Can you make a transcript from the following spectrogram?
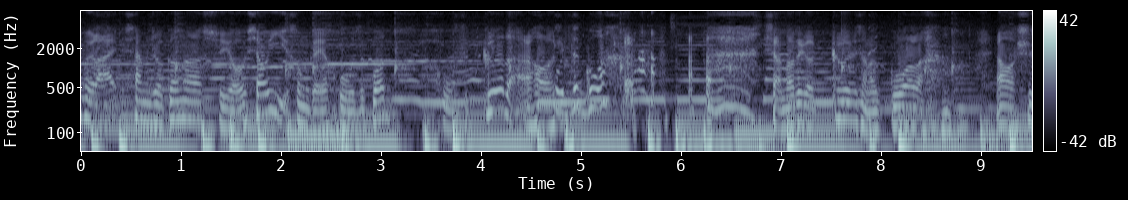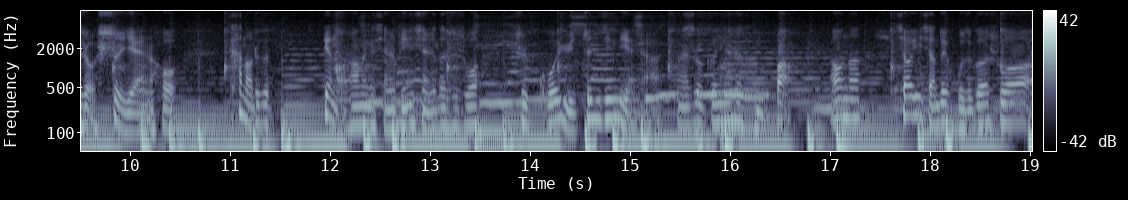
迎回来，下面这首歌呢是由萧逸送给虎子锅虎子哥的，然后虎子锅，想到这个歌就想到锅了，然后是首誓言，然后看到这个电脑上那个显示屏显示的是说是国语真经典呀，看来这首歌应该是很棒。然后呢，萧逸想对虎子哥说，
